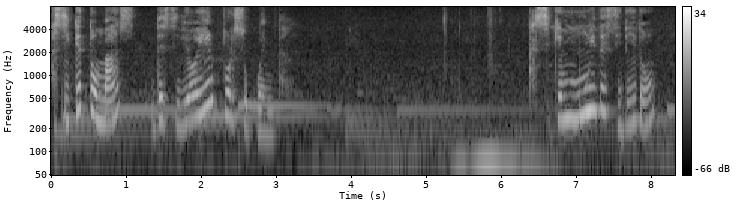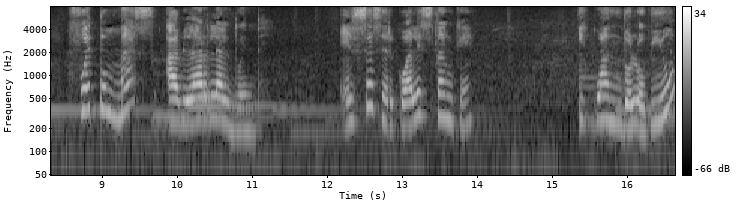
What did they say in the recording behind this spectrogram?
Así que Tomás decidió ir por su cuenta. Así que muy decidido fue Tomás a hablarle al duende. Él se acercó al estanque y cuando lo vio,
